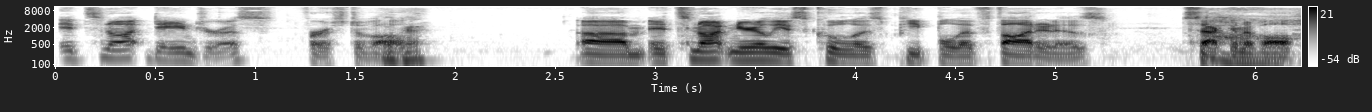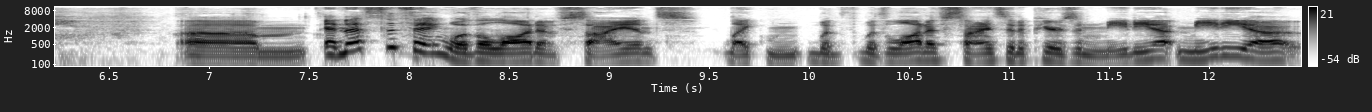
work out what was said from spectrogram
it's not dangerous. First of all, Okay. um, it's not nearly as cool as people have thought it is. Second of all, Oh. um, and that's the thing with a lot of science, like with with a lot of science that appears in media. Media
